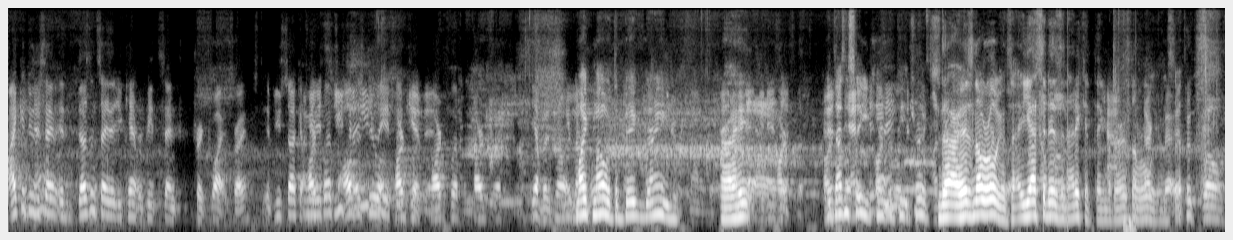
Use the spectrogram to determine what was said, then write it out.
I could do the same. It doesn't say that you can't repeat the same trick twice, right? If you suck at I mean, hard it's flips, I'll that just do usually a is hard flip, forgiven. hard flip, hard flip. Yeah, but it's not. Mike Mo with the big brain. Right? hard flip. It doesn't say you can't repeat tricks. There is no rule against it. Yes, it is an etiquette thing, but there is no rule Back to against back. it. It took 12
